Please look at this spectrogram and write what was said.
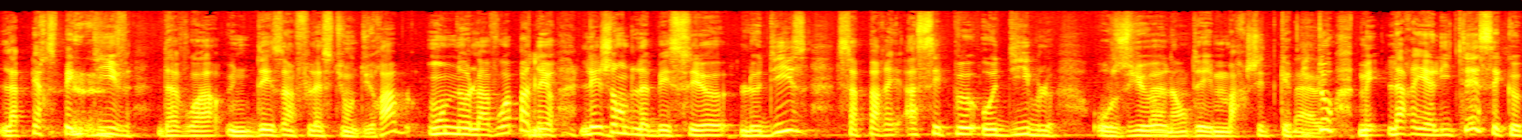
la perspective d'avoir une désinflation durable, on ne la voit pas. D'ailleurs, les gens de la BCE le disent, ça paraît assez peu audible aux yeux bah des marchés de bah capitaux, mais la réalité, c'est que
